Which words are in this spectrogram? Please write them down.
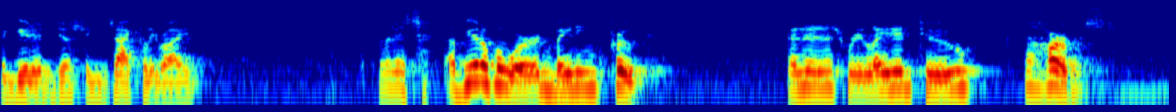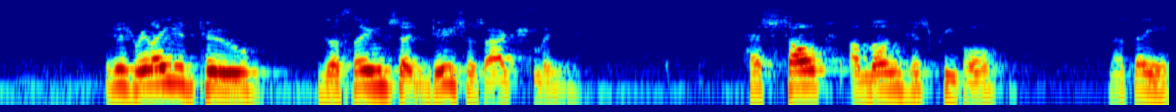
to get it just exactly right. But it's a beautiful word meaning fruit. And it is related to the harvest. It is related to the things that Jesus actually has sought among his people that they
